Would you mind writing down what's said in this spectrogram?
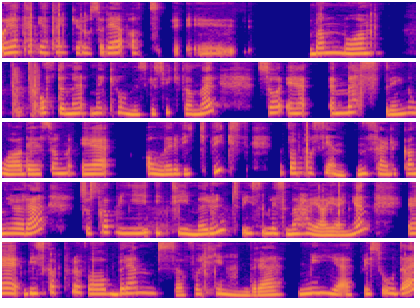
og jeg, tenker også det at uh, man må Ofte med, med, kroniske sykdommer så er mestring noe av det som er aller viktigst, hva pasienten selv kan gjøre, så skal vi i teamet rundt, vi som liksom er heiagjengen, eh, vi skal prøve å bremse og forhindre nye episoder,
